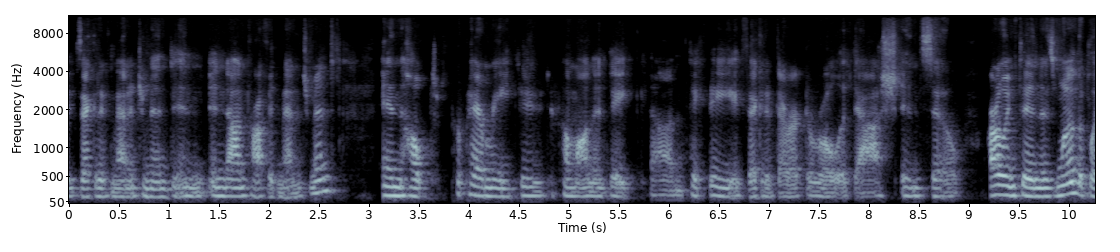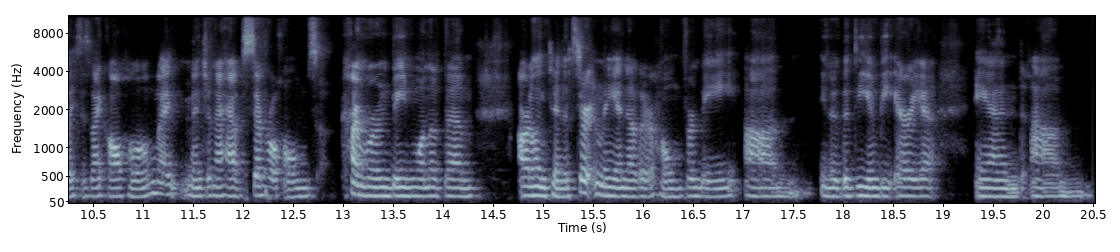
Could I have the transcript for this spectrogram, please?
executive management and, and nonprofit management and helped prepare me to, to come on and take um, take the executive director role at Dash. And so Arlington is one of the places I call home. I mentioned I have several homes, Cameroon being one of them. Arlington is certainly another home for me. Um, you know, the DMV area, and um,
